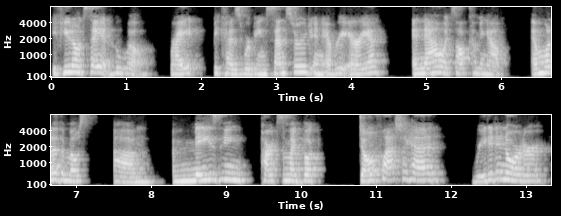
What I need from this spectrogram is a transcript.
If you don't say it, who will? Right? Because we're being censored in every area. And now it's all coming out. And one of the most um, amazing parts of my book, don't flash ahead, read it in order,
